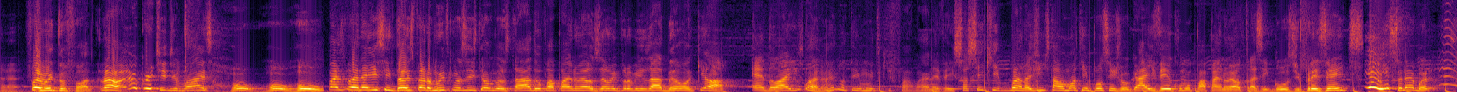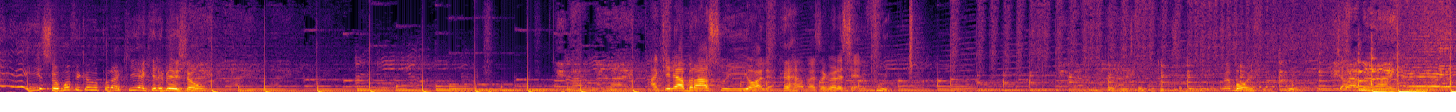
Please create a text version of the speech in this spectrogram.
Foi muito foda. Não, eu curti demais. Ho, ho, ho. Mas, mano, é isso então. Espero muito que vocês tenham gostado. O Papai Noelzão improvisadão aqui, ó. É nóis. Mano, eu não tenho muito o que falar, né, velho? Só sei que, mano, a gente tava mó tempão sem jogar e veio como Papai Noel trazer gols de presentes. E é isso, né, mano? É isso. Eu vou ficando por aqui. Aquele beijão. Aquele abraço e olha. Mas agora é sério. Fui. Essa Bom, enfim. Fui. Tchau.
